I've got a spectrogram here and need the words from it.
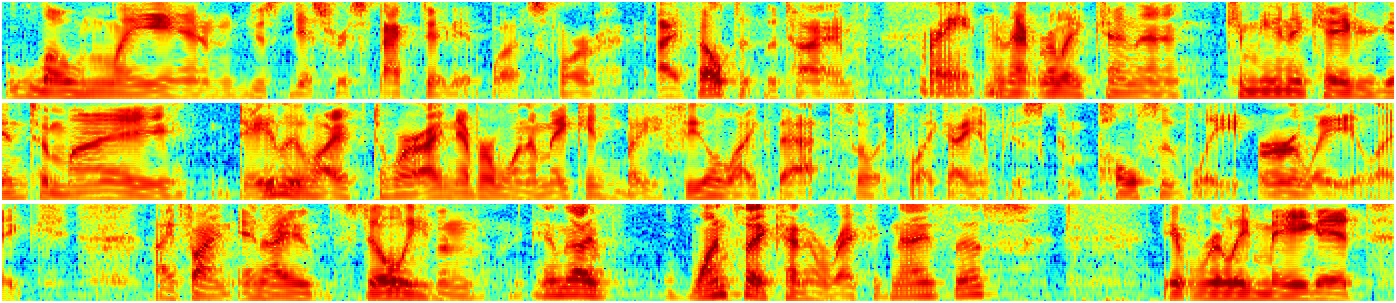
lonely and just disrespected it was for I felt at the time Right. and that really kind of communicated into my daily life to where I never want to make anybody feel like that. So it's like I am just compulsively early. Like I find, and I still even, and I've once I kind of recognized this, it really made it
